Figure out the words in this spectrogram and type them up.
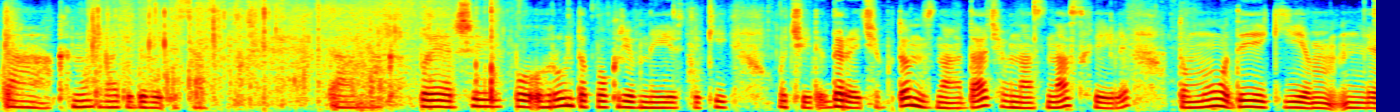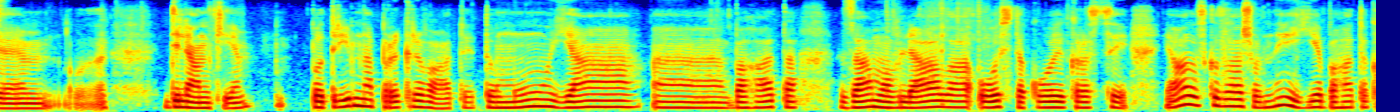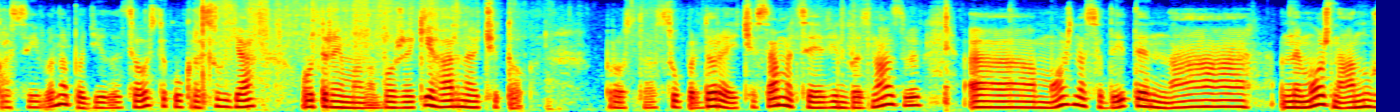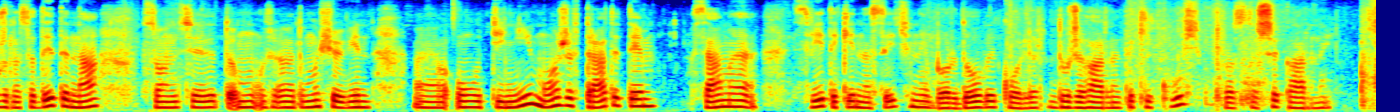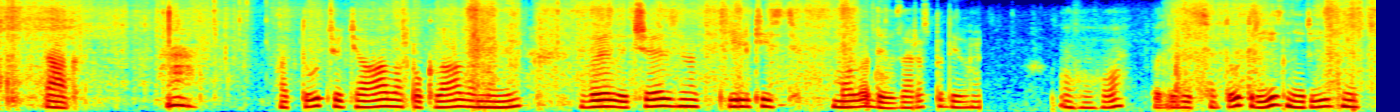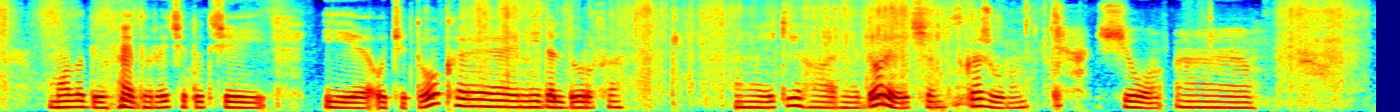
Так, ну давайте дивитися. Так, перший по ґрунтопокрівний ось такий очіток. До речі, хто не знає, дача в нас на схилі, тому деякі е, ділянки потрібно прикривати. Тому я е, багато замовляла ось такої краси. І Алла сказала, що в неї є багато краси. і Вона поділиться. Ось таку красу я отримала. Боже, який гарний очіток. Просто супер. До речі, саме це він без назви. Е, можна садити на. Не можна, а нужно садити на сонці, тому, тому що він е, у тіні може втратити саме свій такий насичений бордовий колір. Дуже гарний такий кущ, просто шикарний. Так. А тут Алла поклала мені величезну кількість молодих. Зараз подивимося. Ого, подивіться, тут різні різні молодих. До речі, тут ще і, і очіток е, Мідальдорфа. О, які гарні. До речі, скажу вам, що е,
